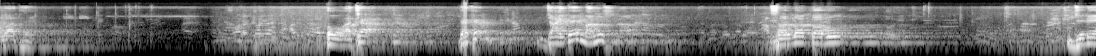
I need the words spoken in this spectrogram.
আবাদ হ্যাঁ ও আচ্ছা। দেখেন যাইটাই মানুষ সারবাদ বাবু, যিনি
